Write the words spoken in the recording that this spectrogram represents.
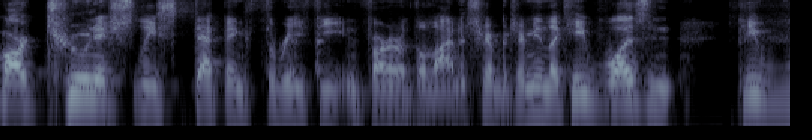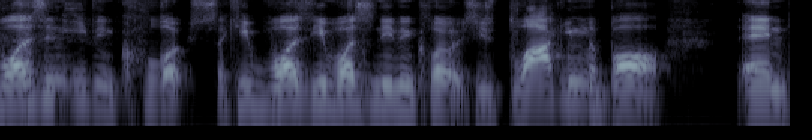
cartoonishly stepping three feet in front of the line of scrimmage. I mean, like he wasn't he wasn't even close. Like he was he wasn't even close. He's blocking the ball. And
